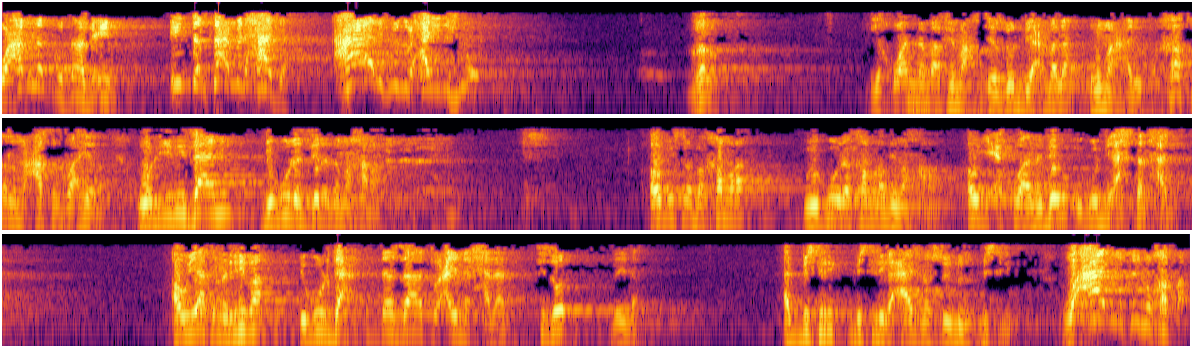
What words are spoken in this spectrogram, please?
وعقلك متنازعين. أنت بتعمل حاجة عارف إنه الحاجة شنو؟ غلط. يا إخواننا ما في معصية زول بيعملها وهو ما عارفها خاصة المعاصي الظاهرة. وريني زاني بيقول الزنا ده ما حرام. أو بيشرب الخمرة ويقول الخمرة دي ما حرام. أو يعق والديه ويقول دي أحسن حاجة. أو يأكل الربا يقول ده ده ذاته عين الحلال. في زول زي ده؟ البسرك بسرك عايز نفسه انه بسرك وعارف إنه خطأ.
